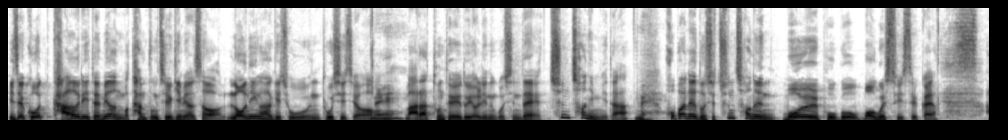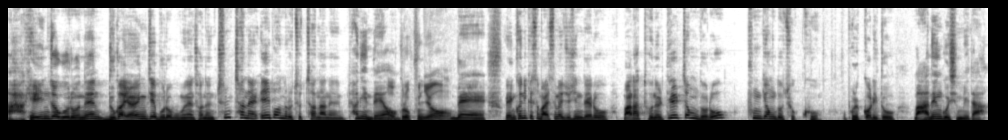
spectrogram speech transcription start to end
이제 곧 가을이 되면 뭐 단풍 즐기면서 러닝하기 좋은 도시죠. 네. 마라톤 대회도 열리는 곳인데 춘천입니다. 네. 호 반의 도시 춘천은 뭘 보고 먹을 수 있을까요? 아, 개인적으로는 누가 여행지에 물어보면 저는 춘천을 1번으로 추천하는 편인데요. 어, 그렇군요. 네, 우리 앵커님께서 말씀해 주신 대로 마라톤을 뛸 정도로 풍경도 좋고 볼거리도 많은 곳입니다.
